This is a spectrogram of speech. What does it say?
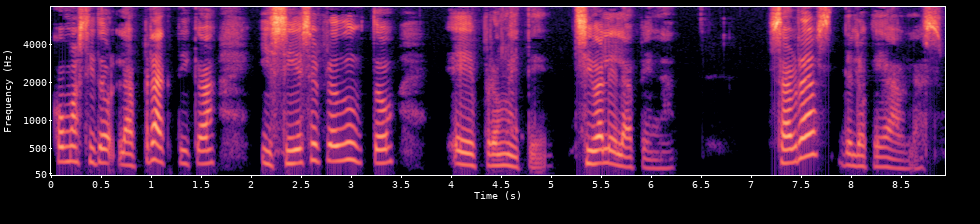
cómo ha sido la práctica y si ese producto eh, promete, si vale la pena. Sabrás de lo que hablas.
